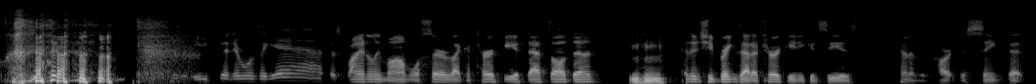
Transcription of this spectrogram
he eats it, and everyone's like, "Yeah," because finally, mom will serve like a turkey if that's all done. hmm And then she brings out a turkey, and you can see his kind of his heart just sink that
